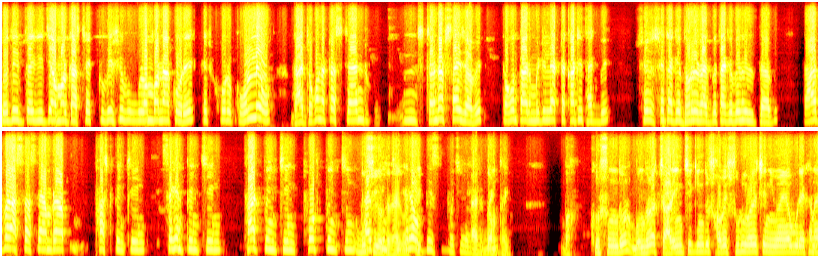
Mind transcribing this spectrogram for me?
যদি দেখি যে আমার গাছটা একটু বেশি লম্বা না করে করে করলেও গাছ যখন একটা স্ট্যান্ড স্ট্যান্ডার্ড সাইজ হবে তখন তার মিডিলে একটা কাঠি থাকবে। সে সেটাকে ধরে রাখবে তাকে বেঁধে দিতে হবে। তারপর আস্তে আস্তে আমরা first pinching second pinching third pinching fourth pinching একদম ঠিক। বাহ খুব সুন্দর। বন্ধুরা চার ইঞ্চি কিন্তু সবে শুরু হয়েছে নিমাইবাবুর এখানে।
